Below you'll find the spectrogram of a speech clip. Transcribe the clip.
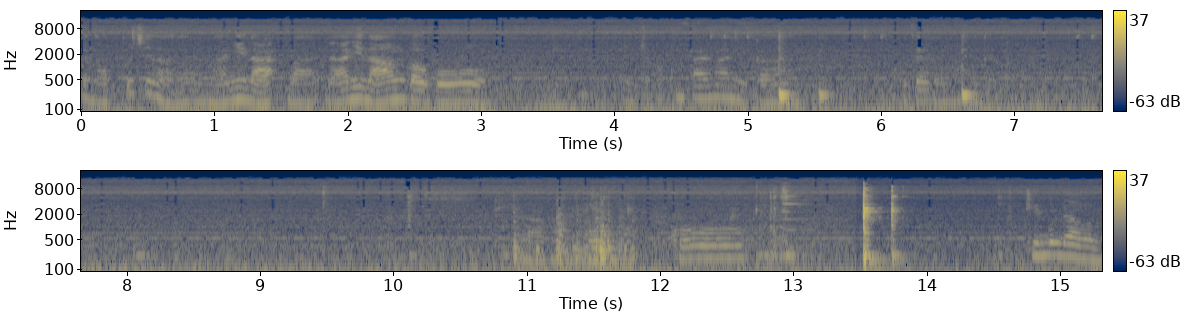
그렇게 나쁘진 않아요. 많이 나 마- 많이 나은 거고 조금 빨가니까 그대로 하면 될것 같아요. 넣고 기물약은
